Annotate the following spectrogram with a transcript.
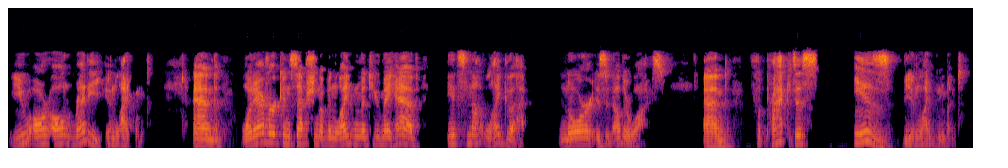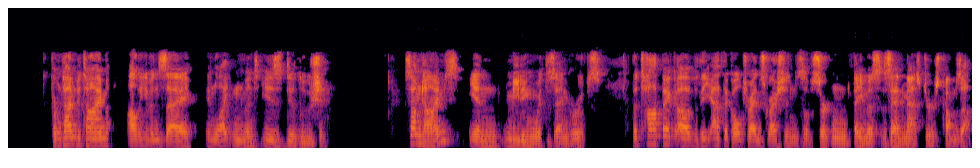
You are already enlightened. And whatever conception of enlightenment you may have, it's not like that, nor is it otherwise. And the practice is the enlightenment. From time to time, I'll even say enlightenment is delusion. Sometimes, in meeting with Zen groups, the topic of the ethical transgressions of certain famous Zen masters comes up.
